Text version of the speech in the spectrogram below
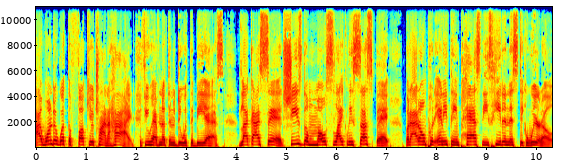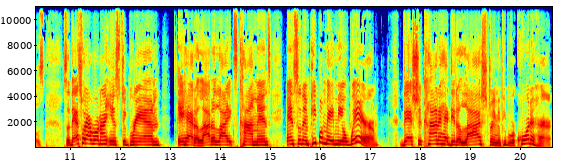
I wonder what the fuck you're trying to hide if you have nothing to do with the BS. Like I said, she's the most likely suspect, but I don't put anything past these hedonistic weirdos. So that's what I wrote on Instagram. It had a lot of likes, comments, and so then people made me aware that Shekinah had did a live stream and people recorded her.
